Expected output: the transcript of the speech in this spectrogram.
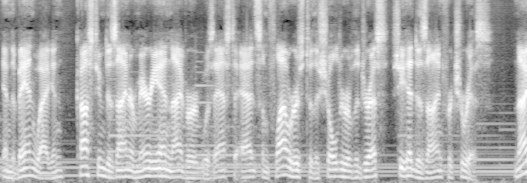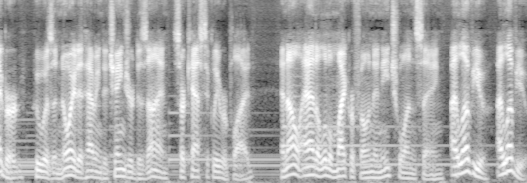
In The Bandwagon, costume designer Mary Ann Nyberg was asked to add some flowers to the shoulder of the dress she had designed for Charisse. Nyberg, who was annoyed at having to change her design, sarcastically replied, and I'll add a little microphone in each one saying, I love you, I love you.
